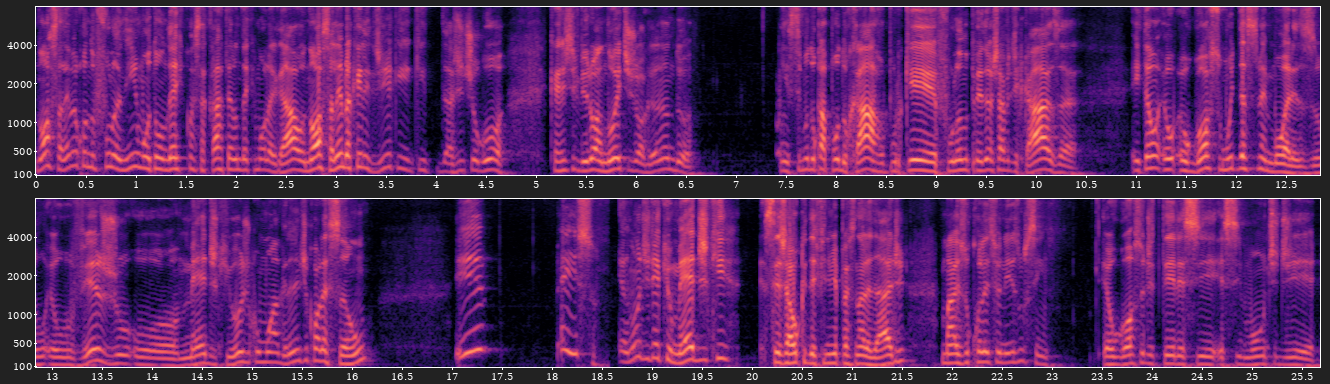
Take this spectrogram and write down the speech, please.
nossa, lembra quando o Fulaninho montou um deck com essa carta? Era um deck mó legal. Nossa, lembra aquele dia que, que a gente jogou, que a gente virou a noite jogando em cima do capô do carro porque Fulano perdeu a chave de casa. Então, eu, eu gosto muito dessas memórias. Eu, eu vejo o Magic hoje como uma grande coleção E é isso. Eu não diria que o Magic seja algo que define minha personalidade, mas o colecionismo sim. Eu gosto de ter esse, esse monte de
